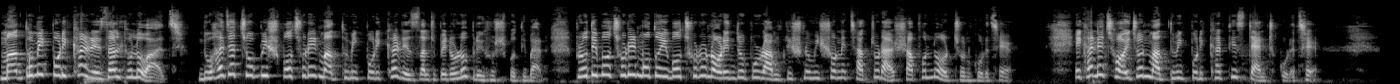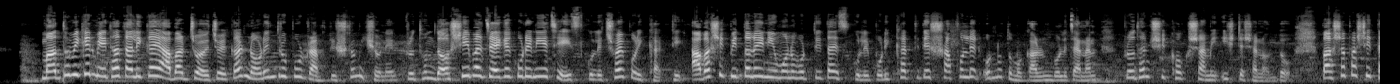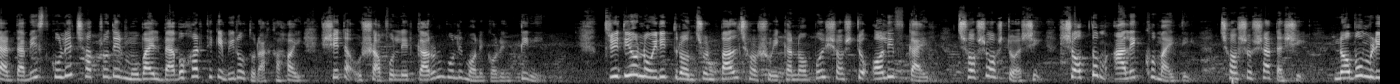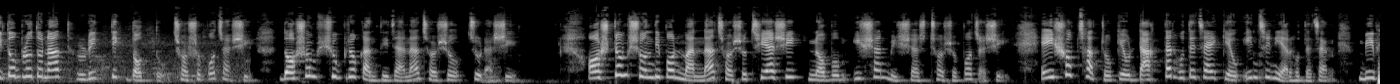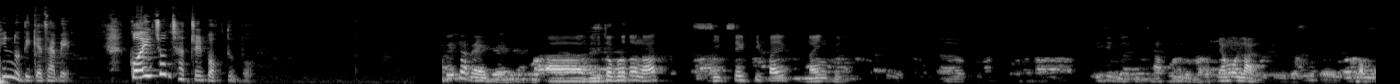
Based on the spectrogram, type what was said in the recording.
মাধ্যমিক পরীক্ষার রেজাল্ট হলো আজ। দু হাজার চব্বিশ বছরের মাধ্যমিক পরীক্ষার রেজাল্ট বেরোলো বৃহস্পতিবার। প্রতি বছরের মতো এবছরও নরেন্দ্রপুর রামকৃষ্ণ মিশনের ছাত্ররা সাফল্য অর্জন করেছে। এখানে ছয়জন মাধ্যমিক পরীক্ষার্থী স্ট্যান্ড করেছে। মাধ্যমিকের মেধা তালিকায় আবার জয় জয়কার নরেন্দ্রপুর রামকৃষ্ণ মিশনের। প্রথম দশে এবার জায়গা করে নিয়েছে এই স্কুলের ছয় পরীক্ষার্থী। আবাসিক বিদ্যালয়ে নিয়মানুবর্তিতা স্কুলের পরীক্ষার্থীদের সাফল্যের অন্যতম কারণ বলে জানান প্রধান শিক্ষক স্বামী ইষ্টেশানন্দ। পাশাপাশি তার দাবি স্কুলের ছাত্রদের মোবাইল ব্যবহার থেকে বিরত রাখা হয়। সেটাও সাফল্যের কারণ বলে মনে করেন তিনি। তৃতীয় নৈরিত রঞ্জন পাল ছশো একানব্বই ষষ্ঠ অলিভ গাইল ছশো অষ্টআশি সপ্তম আলেখ্য মাইতি ছশো সাতাশি নবম ঋতব্রত নাথ ঋত্বিক দত্ত ছশো পঁচাশি দশম শুভ্রকান্তি জানা ছশো চুরাশি। অষ্টম সন্দীপন মান্না ছশো ছিয়াশি নবম ঈশান বিশ্বাস ছশো পঁচাশি। এইসব ছাত্র কেউ ডাক্তার হতে চায় কেউ ইঞ্জিনিয়ার হতে চান বিভিন্ন দিকে যাবে। কয়েকজন ছাত্রের বক্তব্য। আহ, Ritabrata Nath six eighty five nine KG কেমন লাগছে?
